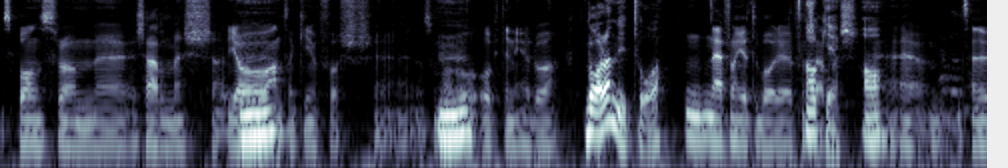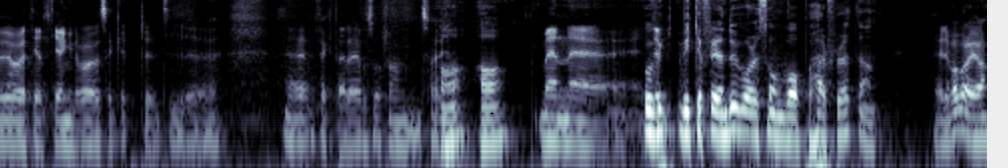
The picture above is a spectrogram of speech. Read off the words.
spons från eh, Chalmers. Jag och mm. Anton Kimfors eh, som mm. åkte ner då. Bara ni två? Mm, nej, från Göteborg från okay. Chalmers. Ja. Eh, sen var vi ett helt gäng. Det var säkert eh, tio eh, fäktare eller så från Sverige. Ja, ja. Men... Eh, och vilka fler än du var det som var på herrfloretten? Eh, det var bara jag.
